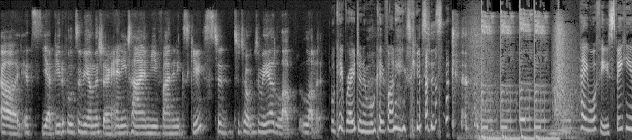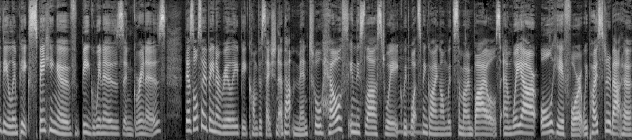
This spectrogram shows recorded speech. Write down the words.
uh, it's yeah, beautiful to be on the show. Anytime you find an excuse to to talk to me, I love love it. We'll keep raging and we'll keep finding excuses. Hey, Woofy, speaking of the Olympics, speaking of big winners and grinners, there's also been a really big conversation about mental health in this last week with what's mm. been going on with Simone Biles. And we are all here for it. We posted about her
